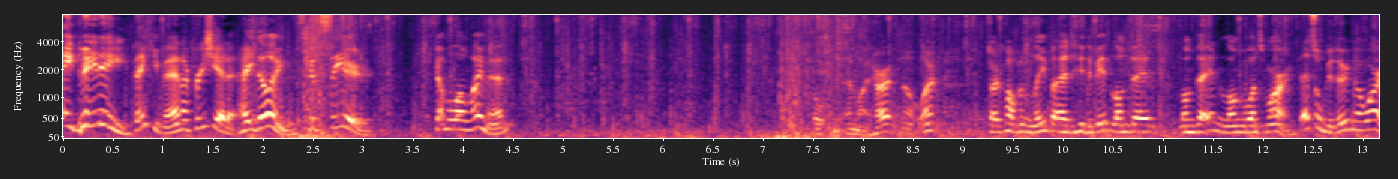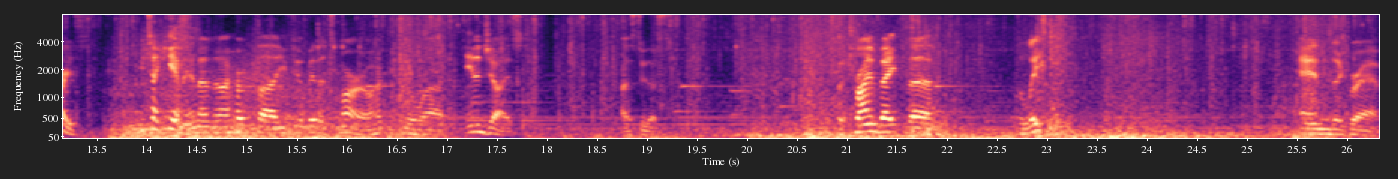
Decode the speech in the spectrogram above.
Hey, Petey! Thank you, man. I appreciate it. How you doing? It's good to see you. Come a long way, man. Oh, that might hurt. No, it won't. Sorry to pop in and leave, but I had to hit the bed. Long day, long day, and longer one tomorrow. That's all good, dude. No worries. You take care, man, and I hope uh, you feel better tomorrow. I hope you feel uh, energized. Let's do this. So try and bait the delete and the grab.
